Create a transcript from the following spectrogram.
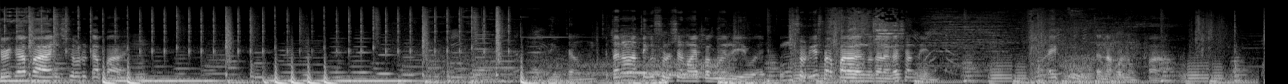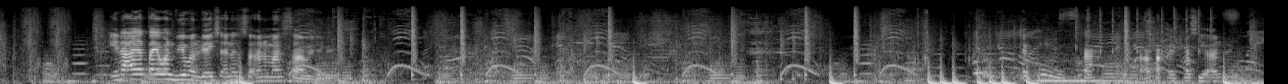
Sure ka pa? Sure ka pa? Wait lang. Tatanong natin kung sure siya makipag-1v1. Kung sure guys, papalagan ko talaga siya ngayon. Ay puta, nakulong pa ako. Inaaya tayo 1v1 guys. Ano, ano masasabi niyo guys? Eh puta, nakatakit pa si ano eh.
